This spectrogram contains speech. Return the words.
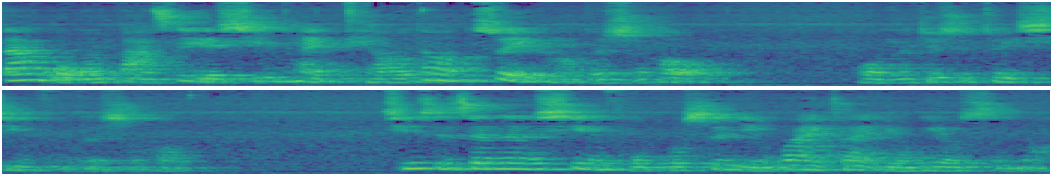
当我们把自己的心态调到最好的时候，我们就是最幸福的时候。其实真正的幸福不是你外在拥有什么，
